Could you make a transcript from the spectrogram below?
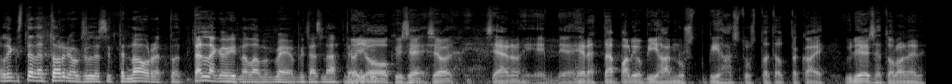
oliko tälle tarjoukselle sitten naurettu, että tälläkö hinnalla meidän pitäisi lähteä? No joo, kyllä se, se on, sehän on, herättää paljon vihastusta, totta kai yleensä tuollainen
